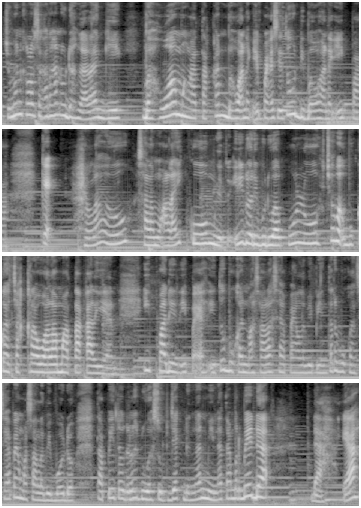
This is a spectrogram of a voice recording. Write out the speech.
Cuman kalau sekarang kan udah nggak lagi. Bahwa mengatakan bahwa anak IPS itu di bawah anak IPA kayak hello, assalamualaikum gitu. Ini 2020, coba buka cakrawala mata kalian. IPA dan IPS itu bukan masalah siapa yang lebih pintar, bukan siapa yang masalah lebih bodoh, tapi itu adalah dua subjek dengan minat yang berbeda. Dah ya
